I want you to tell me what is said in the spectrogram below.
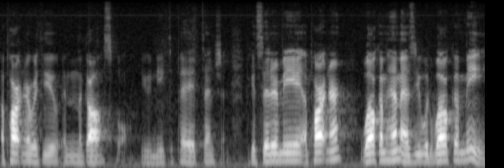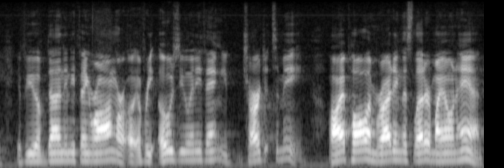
a partner with you in the gospel, you need to pay attention. If you consider me a partner, welcome him as you would welcome me. If you have done anything wrong or if he owes you anything, you charge it to me. I, Paul, am writing this letter in my own hand.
